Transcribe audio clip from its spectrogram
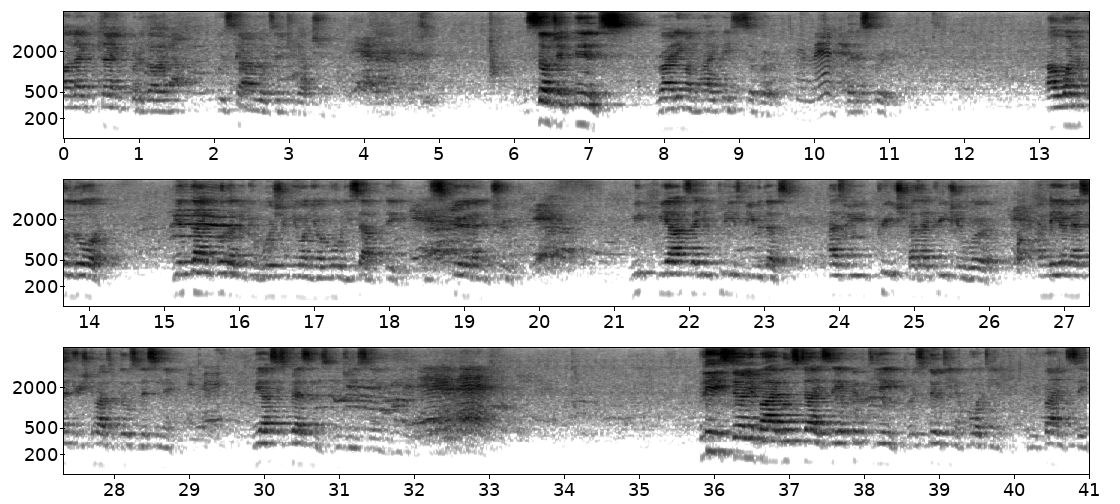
I'd like to thank Brother Gardner for his kind words of introduction. The subject is riding on the high places of earth. Amen. Let us pray. Our wonderful Lord, we are thankful that we could worship you on your holy Sabbath day in spirit and in truth. We, we ask that you please be with us as we preach, as I preach your word, and may your message reach the hearts of those listening. We ask these blessings in Jesus' name. Amen. Please turn your Bibles to Isaiah 58, verse 13 and 14, and you find the same.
